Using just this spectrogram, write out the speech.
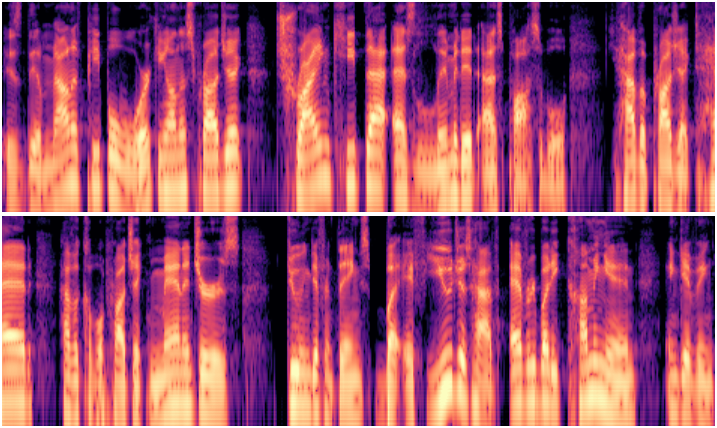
is the amount of people working on this project, try and keep that as limited as possible. Have a project head, have a couple project managers, doing different things. But if you just have everybody coming in and giving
